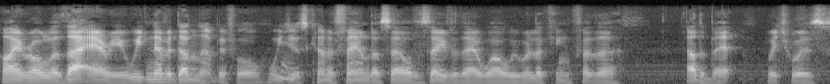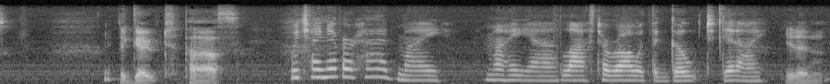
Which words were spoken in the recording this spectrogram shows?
high roller that area we'd never done that before we Hmm. just kind of found ourselves over there while we were looking for the other bit which was the goat path Which I never had my my uh, last hurrah with the goat, did I? you didn't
